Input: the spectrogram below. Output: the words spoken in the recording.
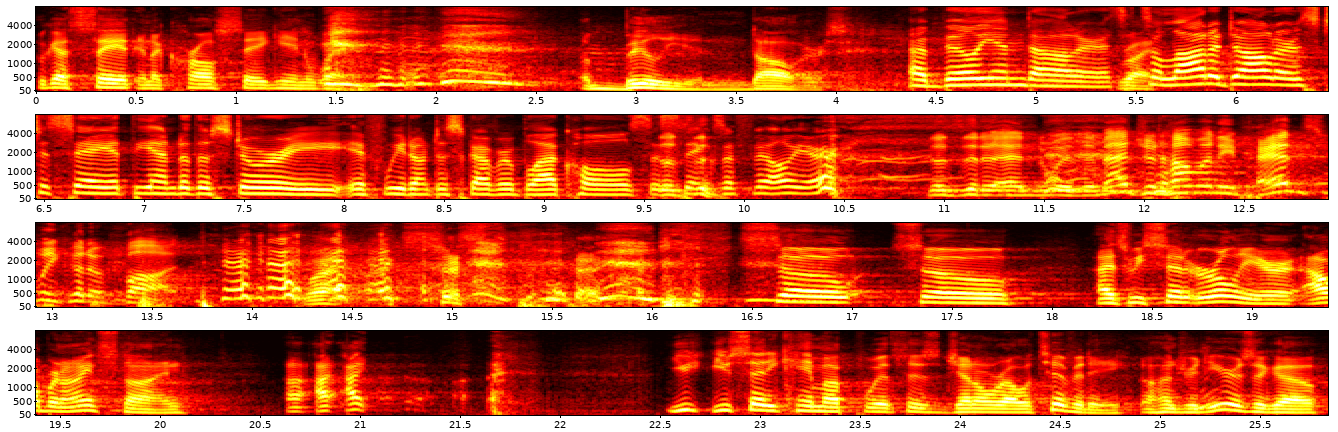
we got to say it in a Carl Sagan way. a billion dollars. A billion dollars. It's a lot of dollars to say at the end of the story if we don't discover black holes, this Does thing's it- a failure. Does it end with, imagine how many pants we could have bought? Right. so, so as we said earlier, Albert Einstein, I, I, you, you said he came up with his general relativity 100 mm-hmm. years ago,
